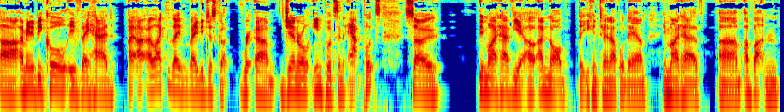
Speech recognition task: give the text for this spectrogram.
Uh, I mean, it'd be cool if they had. I, I, I like that they've maybe just got um, general inputs and outputs. So it might have, yeah, a, a knob that you can turn up or down. It might have um, a button,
